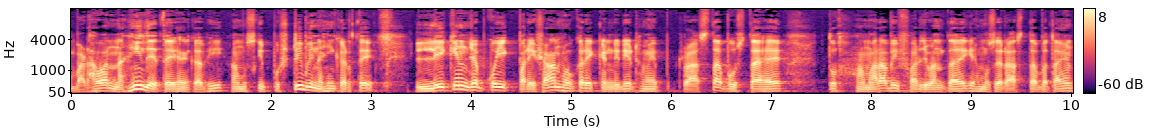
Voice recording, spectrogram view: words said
बढ़ावा नहीं देते हैं कभी, हम उसकी पुष्टि भी नहीं करते। लेकिन जब कोई एक परेशान होकर एक कैंडिडेट हमें रास्ता पूछता है तो हमारा भी फ़र्ज़ बनता है कि हम उसे रास्ता बताएँ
